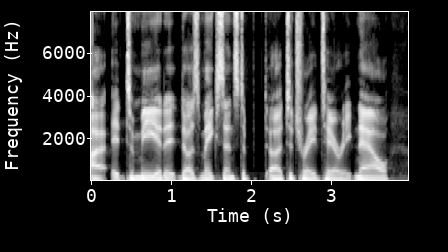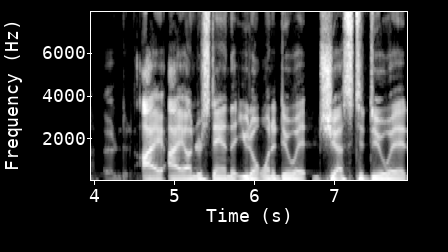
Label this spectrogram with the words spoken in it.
Uh, it, to me, it, it does make sense to uh, to trade Terry now. I, I understand that you don't want to do it just to do it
